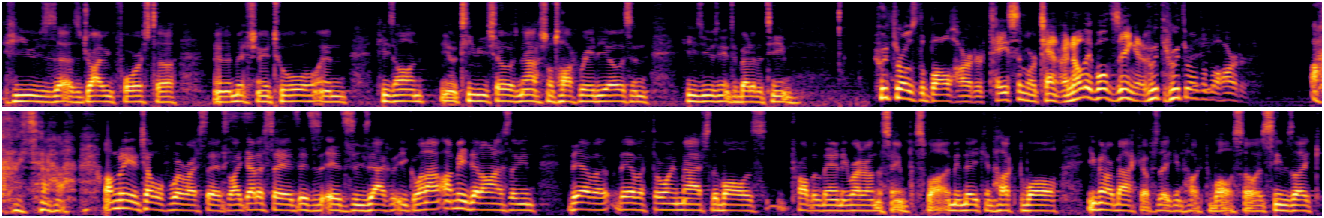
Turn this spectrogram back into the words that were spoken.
he uses it as a driving force to and a missionary tool. And he's on you know TV shows, national talk radios, and he's using it to better the team. Who throws the ball harder, Taysom or Tanner? I know they both zing it. Who, who throws the ball harder? I'm going to get in trouble for whatever I say, so I got to say it's, it's, it's, exactly equal. And I, am being dead honest. I mean, they have a they have a throwing match. The ball is probably landing right around the same spot. I mean, they can huck the ball. Even our backups, they can huck the ball. So it seems like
